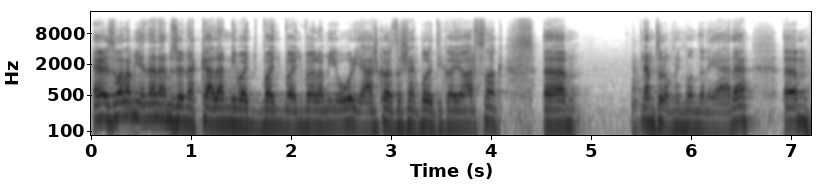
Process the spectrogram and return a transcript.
ez valamilyen elemzőnek kell lenni, vagy, vagy, vagy valami óriás gazdaságpolitikai arcnak. Öm, nem tudok mit mondani erre. Öm,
